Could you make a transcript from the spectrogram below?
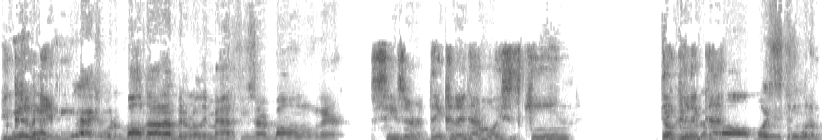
You could have actually, actually would have balled out. I've been really mad if he started balling over there. Caesar, they could have got Moises Kean. They could have got balled. Moises Kean would have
